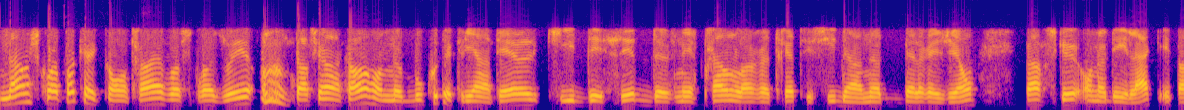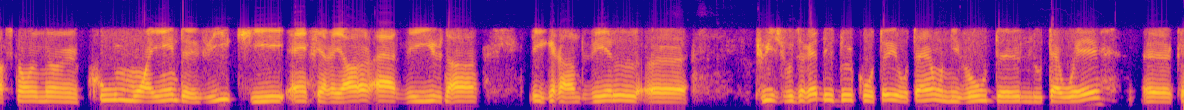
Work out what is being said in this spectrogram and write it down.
Non, je crois pas que le contraire va se produire parce qu'encore, on a beaucoup de clientèle qui décident de venir prendre leur retraite ici dans notre belle région parce qu'on a des lacs et parce qu'on a un coût moyen de vie qui est inférieur à vivre dans les grandes villes. Euh, puis je vous dirais des deux côtés, autant au niveau de l'Outaouais euh, que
